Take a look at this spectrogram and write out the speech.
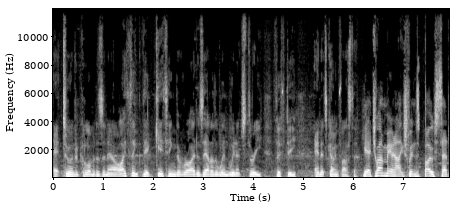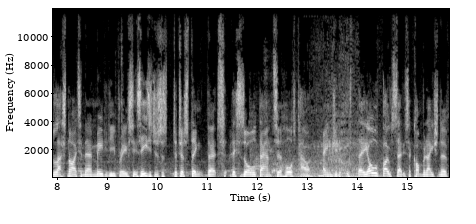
at 200 kilometres an hour. I think they're getting the riders out of the wind when it's 350 and it's going faster. Yeah, Joan Mir and Alex Rins both said last night in their media debriefs it's easy to just, to just think that this is all down to horsepower engine. It, they all both said it's a combination of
